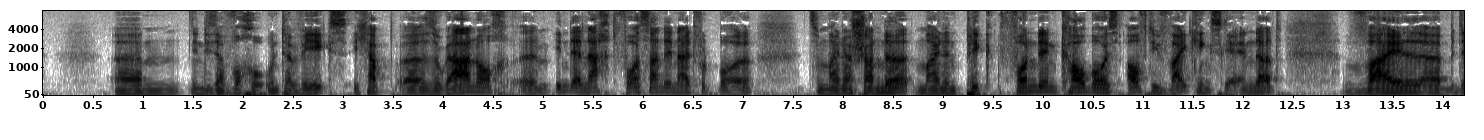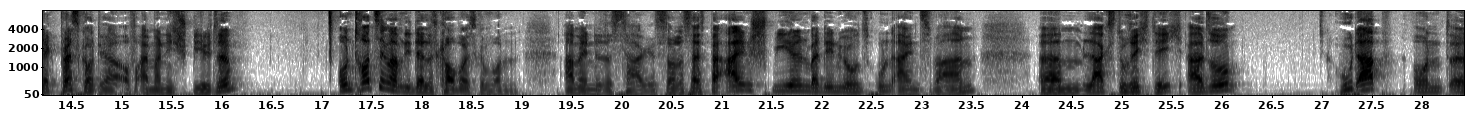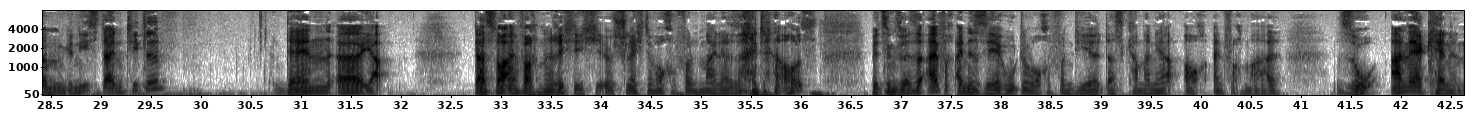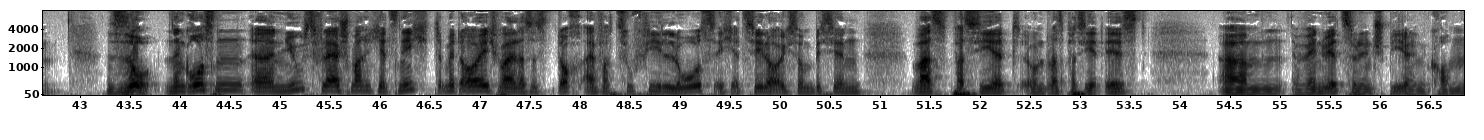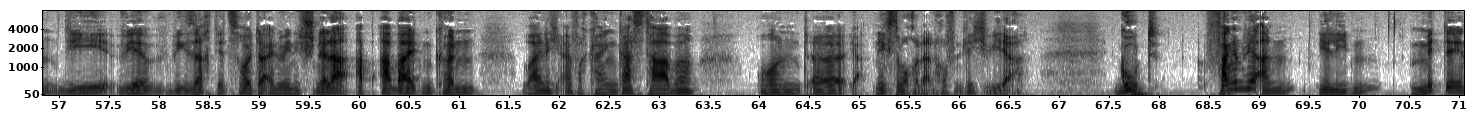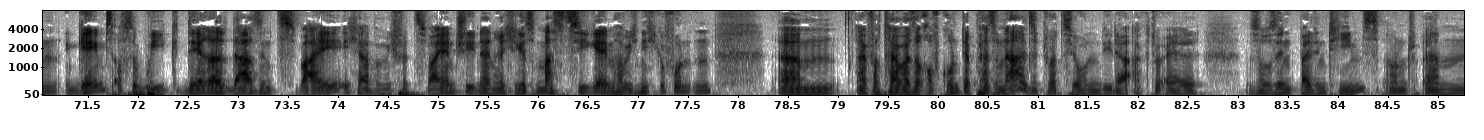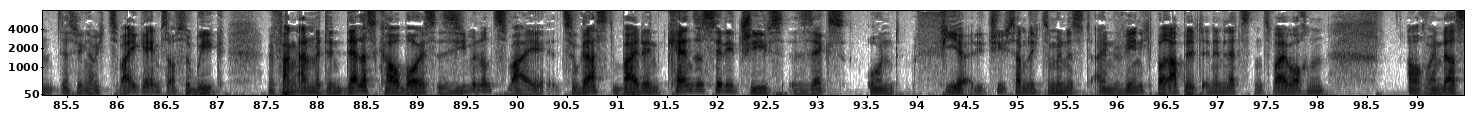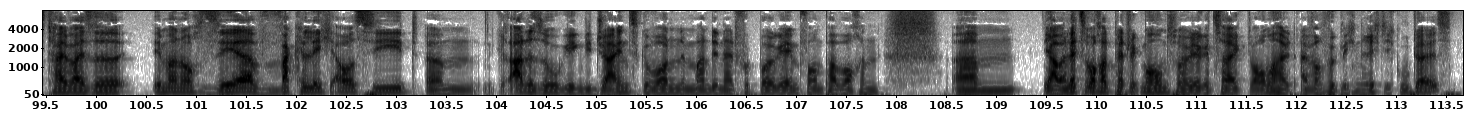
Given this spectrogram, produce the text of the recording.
ähm, in dieser Woche unterwegs. Ich habe äh, sogar noch ähm, in der Nacht vor Sunday Night Football zu meiner Schande meinen Pick von den Cowboys auf die Vikings geändert, weil äh, Dak Prescott ja auf einmal nicht spielte. Und trotzdem haben die Dallas Cowboys gewonnen am Ende des Tages. So, das heißt, bei allen Spielen, bei denen wir uns uneins waren, ähm, lagst du richtig. Also Hut ab und ähm, genieß deinen Titel, denn äh, ja, das war einfach eine richtig äh, schlechte Woche von meiner Seite aus beziehungsweise einfach eine sehr gute Woche von dir. Das kann man ja auch einfach mal so anerkennen. So, einen großen äh, Newsflash mache ich jetzt nicht mit euch, weil das ist doch einfach zu viel los. Ich erzähle euch so ein bisschen, was passiert und was passiert ist, ähm, wenn wir zu den Spielen kommen, die wir, wie gesagt, jetzt heute ein wenig schneller abarbeiten können, weil ich einfach keinen Gast habe und äh, ja, nächste Woche dann hoffentlich wieder. Gut, fangen wir an, ihr Lieben, mit den Games of the Week. Derer da sind zwei. Ich habe mich für zwei entschieden. Ein richtiges Must-See-Game habe ich nicht gefunden. Ähm, einfach teilweise auch aufgrund der Personalsituationen, die da aktuell so sind bei den Teams. Und ähm, deswegen habe ich zwei Games of the Week. Wir fangen an mit den Dallas Cowboys 7 und 2. Zu Gast bei den Kansas City Chiefs 6 und 4. Die Chiefs haben sich zumindest ein wenig berappelt in den letzten zwei Wochen, auch wenn das teilweise immer noch sehr wackelig aussieht. Ähm, Gerade so gegen die Giants gewonnen im Monday Night Football Game vor ein paar Wochen. Ähm, ja, aber letzte Woche hat Patrick Mahomes mal wieder gezeigt, warum er halt einfach wirklich ein richtig guter ist.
